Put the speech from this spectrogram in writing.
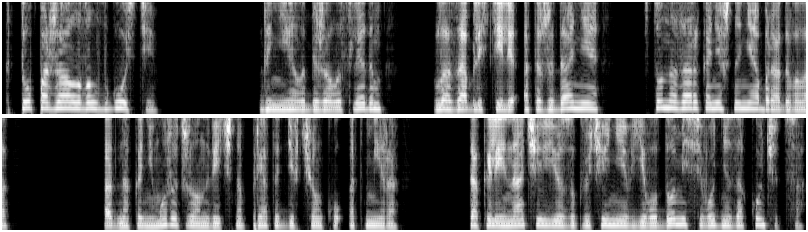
кто пожаловал в гости. Даниэла бежала следом, глаза блестели от ожидания, что Назара, конечно, не обрадовало. Однако не может же он вечно прятать девчонку от мира. Так или иначе, ее заключение в его доме сегодня закончится.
